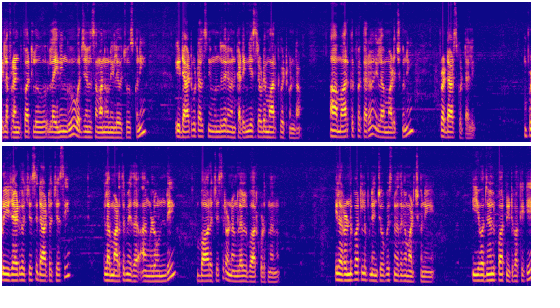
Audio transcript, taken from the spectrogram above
ఇలా ఫ్రంట్ పార్ట్లు లైనింగ్ ఒరిజినల్ సమానంగా నీళ్ళు చూసుకొని ఈ డాట్ కుట్టాల్సిన ముందుగానే మనం కటింగ్ చేసేటప్పుడే మార్క్ పెట్టుకుంటాం. ఆ మార్కర్ ప్రకారం ఇలా మడుచుకొని ఇప్పుడు డాట్స్ కొట్టాలి. ఇప్పుడు ఈ జాకెట్కి వచ్చేసి డాట్ వచ్చేసి ఇలా మడత మీద అంగుళం ఉండి బార్ వచ్చేసి రెండు అంగుళాలు బార్ కొడుతున్నాను. ఇలా రెండు పార్ట్లు ఇప్పుడు నేను చూపిస్తున్న విధంగా మడుచుకొని ఈ ఒరిజినల్ పార్ట్ని ఇటుపక్కకి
